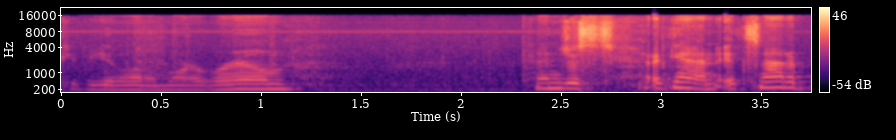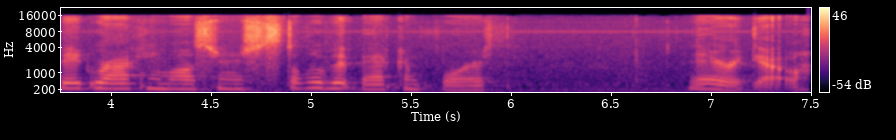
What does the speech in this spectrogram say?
Give you a little more room. And just, again, it's not a big rocking motion, it's just a little bit back and forth. There we go.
